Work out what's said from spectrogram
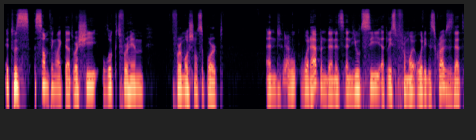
it was something like that where she looked for him for emotional support and Yeah. w- what happened then is and you'll see at least from what, what he describes is that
